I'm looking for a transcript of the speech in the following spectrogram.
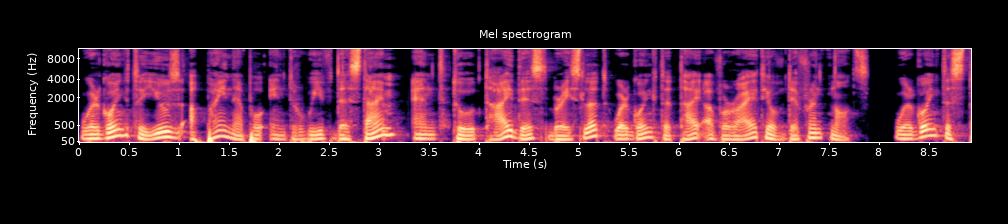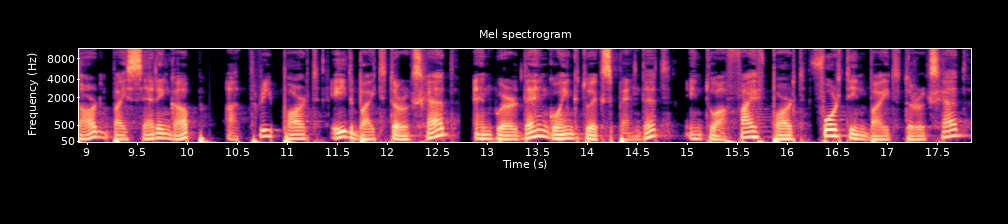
We're going to use a pineapple interweave this time and to tie this bracelet, we're going to tie a variety of different knots. We're going to start by setting up a 3-part 8-bight Turk's head and we're then going to expand it into a 5-part 14-bight Turk's head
